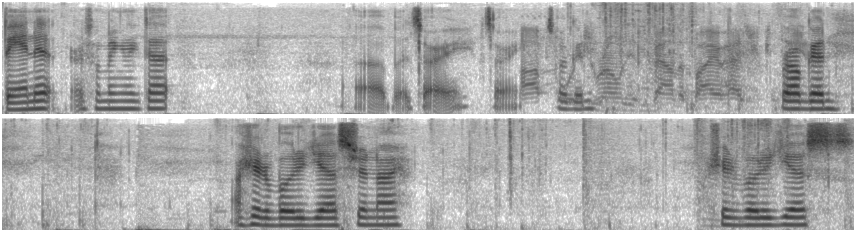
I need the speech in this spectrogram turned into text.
ban it or something like that. Uh, but sorry, sorry, it's all good. We're all good. I should have voted yes, shouldn't I? Should have voted yes.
